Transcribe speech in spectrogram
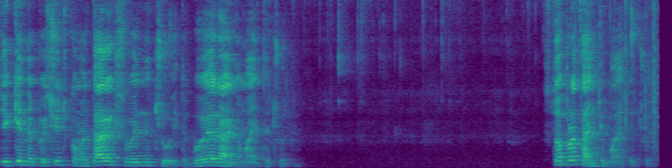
Тільки не пишіть в коментарях, що ви не чуєте, бо ви реально маєте чути. 100% маєте чути.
